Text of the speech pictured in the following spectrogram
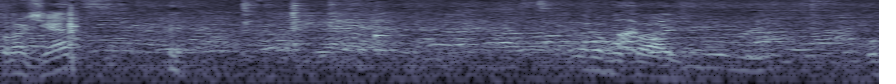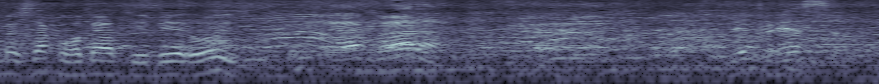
Projetos? Bora, rapaz, Vou começar com o Roberto Ribeiro hoje. É agora. Depressa.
